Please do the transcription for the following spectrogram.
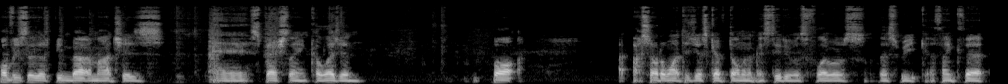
obviously, there's been better matches, uh, especially in Collision, but I- sort of want to just give Dominik Mysterio his flowers this week. I think that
